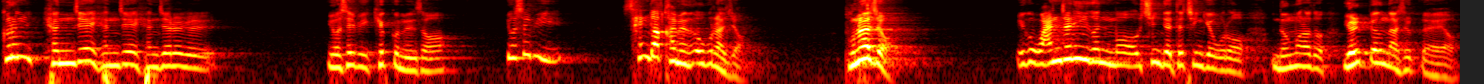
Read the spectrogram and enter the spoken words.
그런 현재, 현재, 현재를 요셉이 겪으면서 요셉이 생각하면 억울하죠. 분하죠. 이거 완전히 이건 뭐 엎친데 덮친 격으로 너무나도 열병 났을 거예요.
